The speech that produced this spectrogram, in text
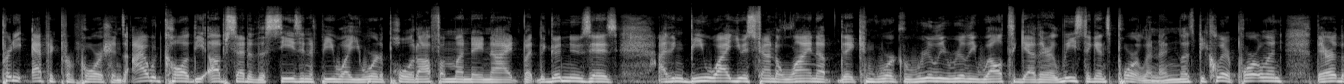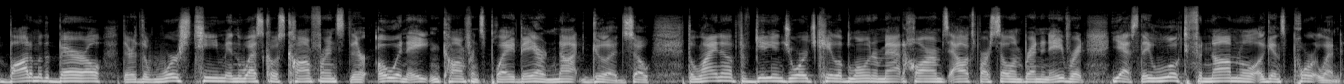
pretty epic proportions. I would call it the upset of the season if BYU were to pull it off on Monday night. But the good news is, I think BYU has found a lineup that can work really, really well together, at least against Portland. And let's be clear Portland, they're at the bottom of the barrel. They're the worst team in the West Coast Conference. They're 0 8 in conference play. They are not good. So the lineup of Gideon George, Caleb Lohner, Matt Haarms, Alex And Brandon Averette, yes, they looked phenomenal against Portland.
